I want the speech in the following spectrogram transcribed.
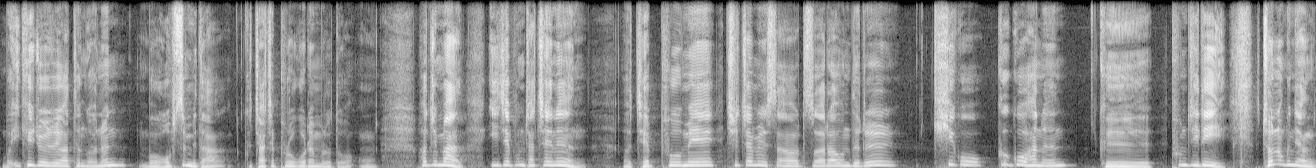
뭐 EQ 조절 같은 거는 뭐 없습니다. 그 자체 프로그램으로도. 어. 하지만 이 제품 자체는 어, 제품의 7.1 사- 서라운드를 키고 끄고 하는 그 품질이 저는 그냥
